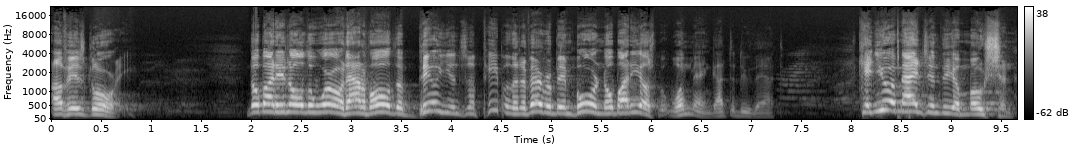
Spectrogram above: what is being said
of his glory. Nobody in all the world, out of all the billions of people that have ever been born, nobody else but one man got to do that. Can you imagine the emotion?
